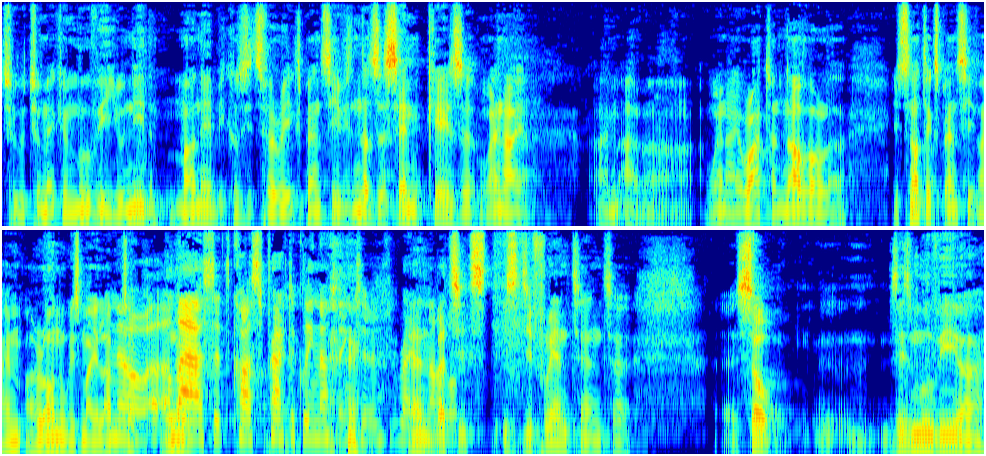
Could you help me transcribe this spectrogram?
to to make a movie, you need money because it's very expensive. It's not the same case when I I'm, uh, when I write a novel. Uh, it's not expensive. I'm alone with my laptop. No, alas, it costs practically nothing to write and, a novel. But it's it's different, and uh, so this movie uh,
